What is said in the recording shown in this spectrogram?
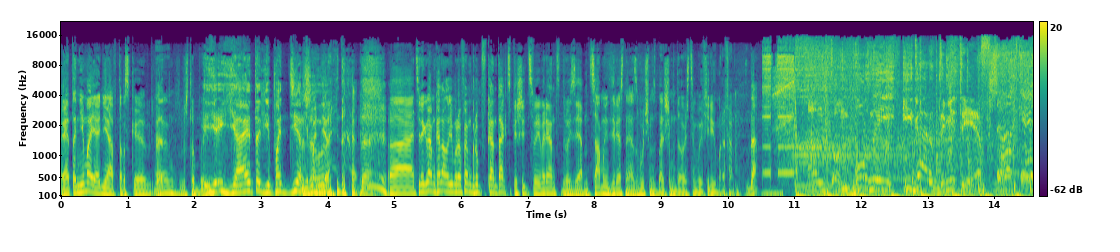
Это не моя, не авторская. да, Чтобы... Я, это не поддерживаю. А, Телеграм-канал ЮморФМ, группа ВКонтакте. Пишите свои варианты, друзья. Самое интересное озвучим с большим удовольствием в эфире ЮморФМ. Да. Антон Бурный, Игорь Дмитриев. шутки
